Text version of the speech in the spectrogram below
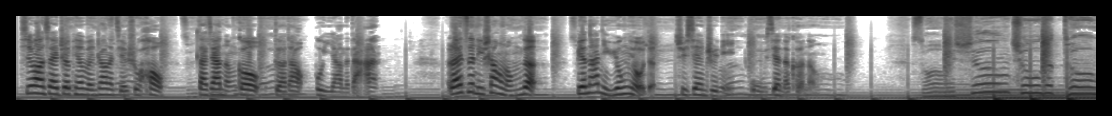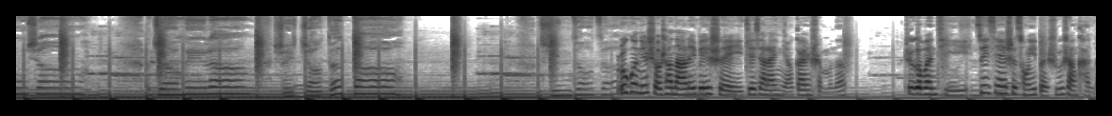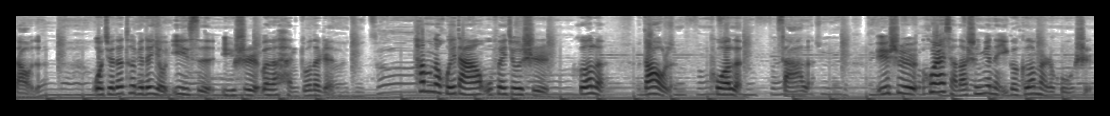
希望在这篇文章的结束后，大家能够得到不一样的答案。来自李尚龙的“别拿你拥有的去限制你无限的可能”。所谓乡愁和头像，这里了，谁找得到？如果你手上拿了一杯水，接下来你要干什么呢？这个问题最先是从一本书上看到的，我觉得特别的有意思，于是问了很多的人，他们的回答无非就是喝了、倒了、泼了、撒了。于是忽然想到身边的一个哥们儿的故事。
